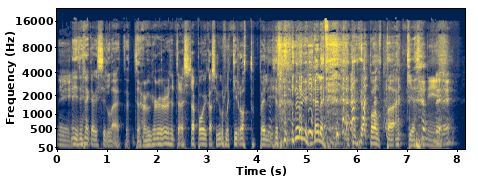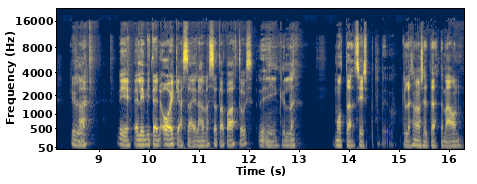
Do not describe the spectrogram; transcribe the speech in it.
Niin. Niin siinä kävisi sillä että tässä poika sinulle kirottu peli. Polttaa äkkiä. Niin, kyllä. Häh? Niin, eli miten oikeassa elämässä tapahtuisi. Niin, kyllä. Mutta siis kyllä sanoisin, että tämä on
